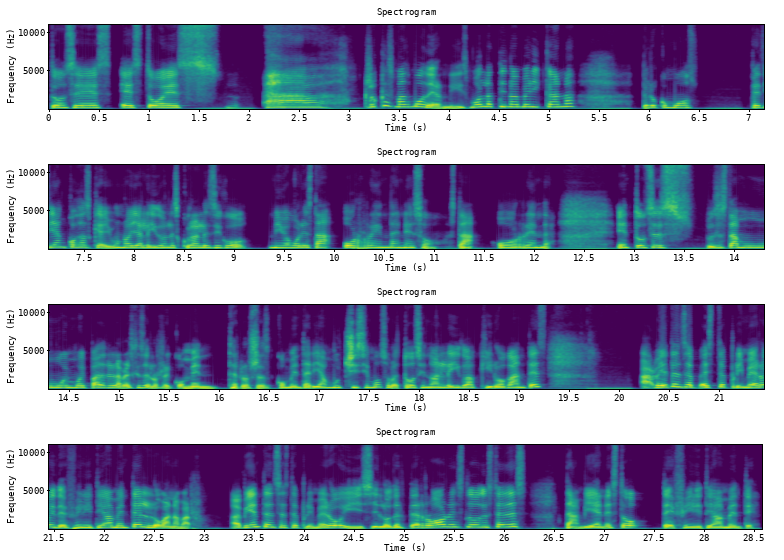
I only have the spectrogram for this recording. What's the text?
Entonces, esto es, ah, creo que es más modernismo latinoamericana, pero como pedían cosas que uno haya leído en la escuela, les digo, mi memoria está horrenda en eso, está horrenda. Entonces, pues está muy, muy padre. La verdad es que se los, se los recomendaría muchísimo, sobre todo si no han leído a Quiroga antes. Aviéntense este primero y definitivamente lo van a amar. Aviéntense este primero y si lo del terror es lo de ustedes, también esto definitivamente.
